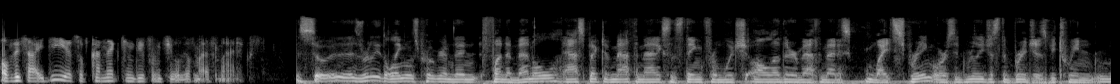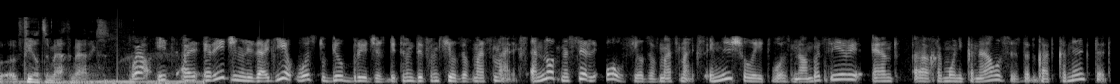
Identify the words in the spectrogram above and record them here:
of these ideas of connecting different fields of mathematics. So is really the Langlands program then fundamental aspect of mathematics, this thing from which all other mathematics might spring, or is it really just the bridges between fields of mathematics? Well, it, uh, originally the idea was to build bridges between different fields of mathematics, and not necessarily all fields of mathematics. Initially, it was number theory and uh, harmonic analysis that got connected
